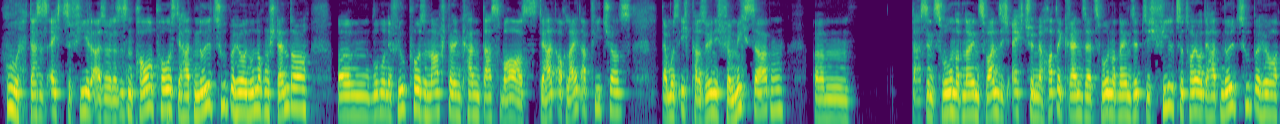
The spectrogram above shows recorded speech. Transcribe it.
Puh, das ist echt zu viel. Also das ist ein Powerpost, der hat null Zubehör, nur noch einen Ständer, ähm, wo man eine Flugpose nachstellen kann. Das war's. Der hat auch Light-Up-Features. Da muss ich persönlich für mich sagen, ähm, das sind 229 echt schon eine harte Grenze. 279 viel zu teuer. Der hat null Zubehör.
